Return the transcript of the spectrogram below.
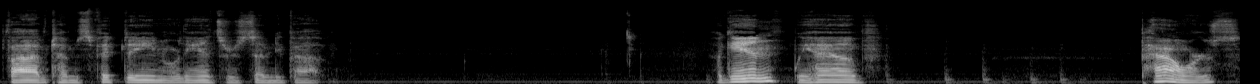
5 times 15, or the answer is 75. Again, we have powers,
